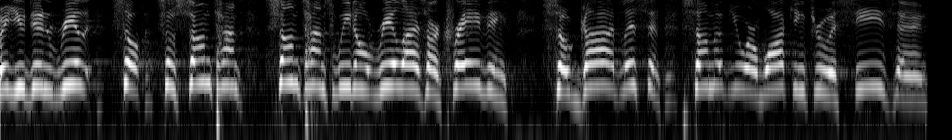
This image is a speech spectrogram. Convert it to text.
but you didn't really so so sometimes sometimes we don't realize our cravings. So god listen some of you are walking through a season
